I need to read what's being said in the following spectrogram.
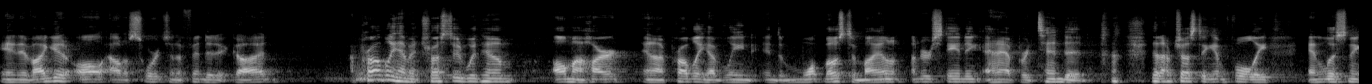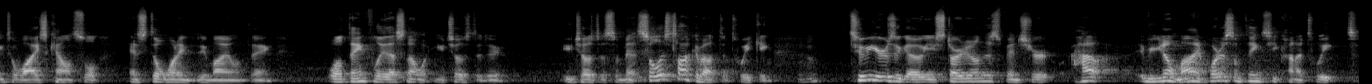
And if I get all out of sorts and offended at God, I probably haven't trusted with Him all my heart, and I probably have leaned into mo- most of my own understanding and have pretended that I'm trusting Him fully and listening to wise counsel and still wanting to do my own thing. Well, thankfully, that's not what you chose to do. You chose to submit. So let's talk about the tweaking. Mhm. Two years ago, you started on this venture. How, if you don't mind, what are some things you kind of tweaked?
